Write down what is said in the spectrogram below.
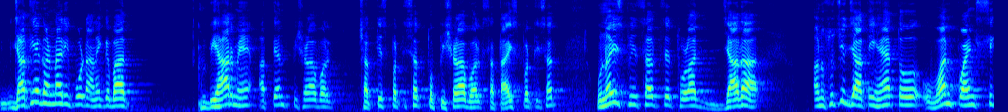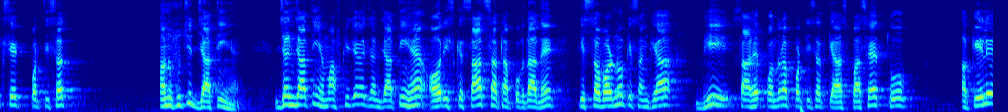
जातीय गणना रिपोर्ट आने के बाद बिहार में अत्यंत पिछड़ा वर्ग 36 प्रतिशत तो पिछड़ा वर्ग 27 प्रतिशत, उन्नीस फ़ीसद से थोड़ा ज़्यादा अनुसूचित जाति हैं तो 1.68 प्रतिशत अनुसूचित जाति हैं। जनजाति हैं, माफ़ कीजिएगा, जनजाति हैं और इसके साथ साथ आपको बता दें कि सवर्णों की संख्या भी साढ़े पंद्रह प्रतिशत के आसपास है। तो अकेले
